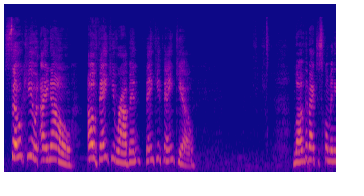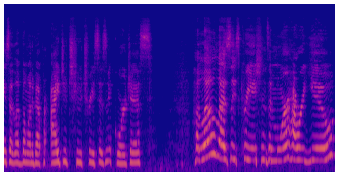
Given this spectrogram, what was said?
So cute. I know. Oh, thank you, Robin. Thank you. Thank you. Love the back to school minis. I love the one about. I do too, Teresa. Isn't it gorgeous? Hello, Leslie's Creations and more. How are you?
